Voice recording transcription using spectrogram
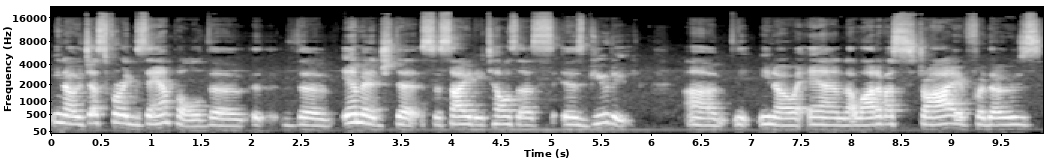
you know just for example the the image that society tells us is beauty. Um, you know and a lot of us strive for those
